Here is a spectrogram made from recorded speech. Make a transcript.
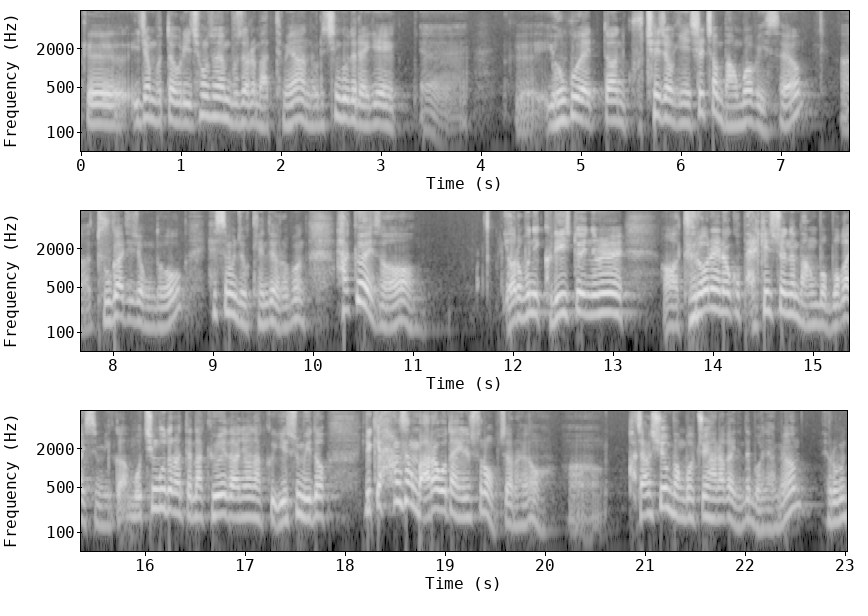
그 이전부터 우리 청소년 부서를 맡으면 우리 친구들에게 에, 그 요구했던 구체적인 실천 방법이 있어요. 어, 두 가지 정도 했으면 좋겠는데 여러분 학교에서 여러분이 그리스도인을 어, 드러내놓고 밝힐 수 있는 방법 뭐가 있습니까? 뭐 친구들한테 나 교회 다녀 나 그 예수 믿어 이렇게 항상 말하고 다닐 수는 없잖아요. 어, 가장 쉬운 방법 중에 하나가 있는데 뭐냐면 여러분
